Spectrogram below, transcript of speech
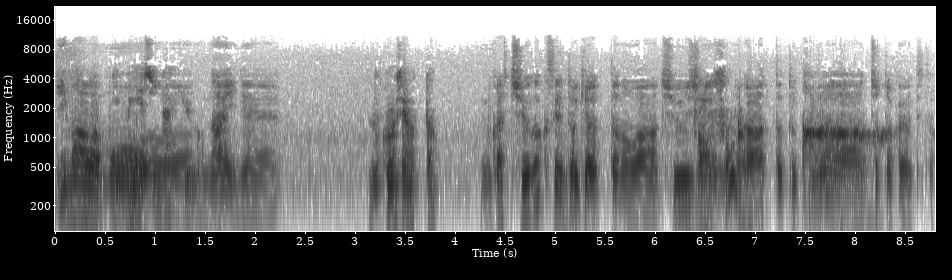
今はもイメージないけどう、ないね。昔あった？昔中学生の時あったのは、中耳炎があった時はちょっと通ってた。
